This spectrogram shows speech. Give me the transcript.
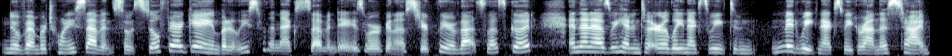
November 27th. So it's still fair game, but at least for the next seven days, we're going to steer clear of that. So that's good. And then as we head into early next week to midweek next week around this time,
